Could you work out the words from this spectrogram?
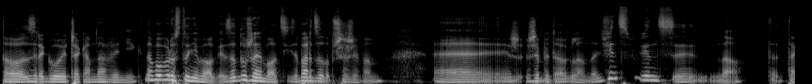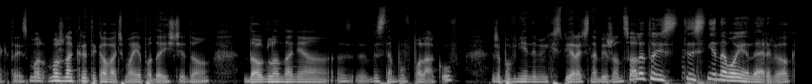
to z reguły czekam na wynik. No po prostu nie mogę, za dużo emocji, za bardzo to przeżywam, e, żeby to oglądać, więc, więc e, no, tak to jest. Mo można krytykować moje podejście do, do oglądania występów Polaków, że powinienem ich wspierać na bieżąco, ale to jest, to jest nie na moje nerwy, ok?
